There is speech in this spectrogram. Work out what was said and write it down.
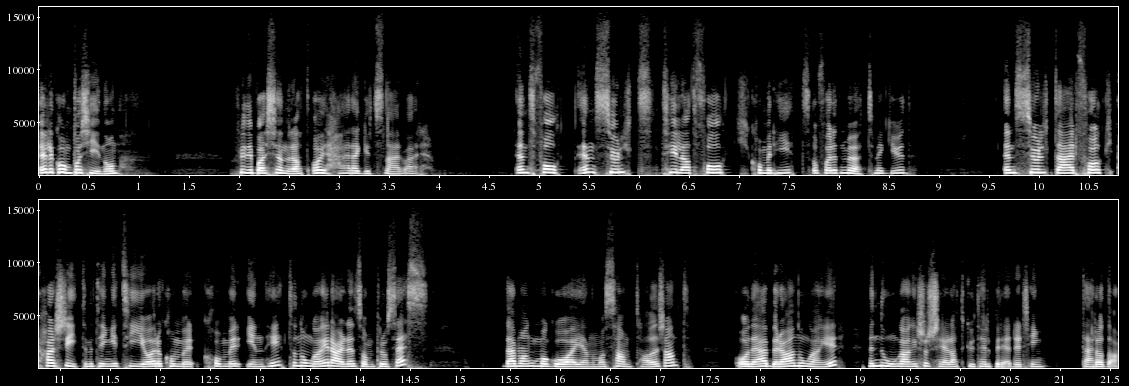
Eller kommer på kinoen. Fordi de bare kjenner at oi, her er Guds nærvær. En, folk, en sult til at folk kommer hit og får et møte med Gud. En sult der folk har slitt med ting i ti år og kommer, kommer, inn hit. Og Noen ganger er det en sånn prosess der man må gå gjennom og samtaler. sant? Og det er bra noen ganger, men noen ganger så skjer det at Gud helbreder ting der og da.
